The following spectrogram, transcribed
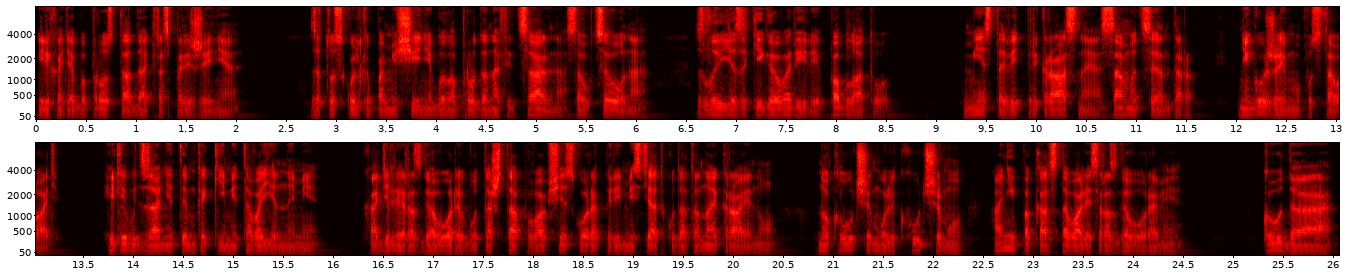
или хотя бы просто отдать распоряжение. Зато сколько помещений было продано официально с аукциона. Злые языки говорили по блату. Место ведь прекрасное, самый центр. Негоже ему пустовать или быть занятым какими-то военными. Ходили разговоры, будто штаб вообще скоро переместят куда-то на окраину, но к лучшему или к худшему они пока оставались разговорами. Куда?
